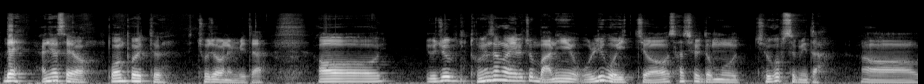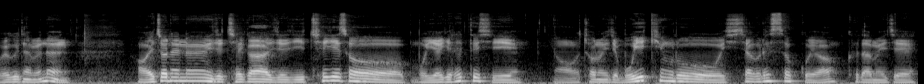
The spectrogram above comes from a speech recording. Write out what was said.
네 안녕하세요. 보안포인트 조정원입니다. 어, 요즘 동영상 강의를 좀 많이 올리고 있죠. 사실 너무 즐겁습니다. 어, 왜 그러냐면은 어, 예전에는 이제 제가 이제 이 책에서 뭐 이야기를 했듯이 어, 저는 이제 모의해킹으로 시작을 했었고요. 그 다음에 이제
